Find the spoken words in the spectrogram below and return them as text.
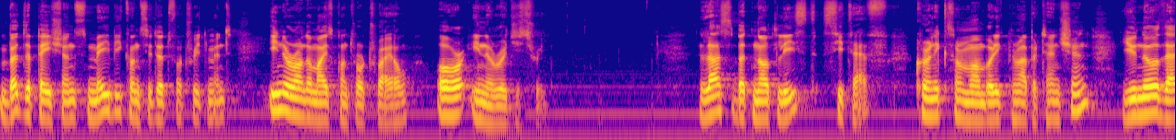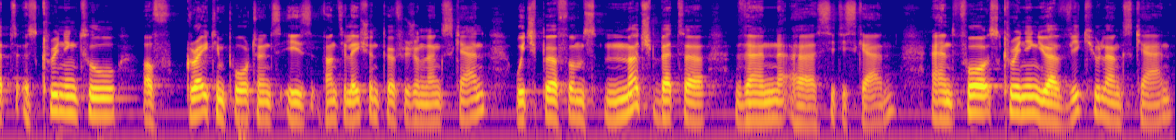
but the patients may be considered for treatment in a randomized control trial or in a registry. Last but not least, CTEPH chronic thromboembolic pulmonary hypertension, you know that a screening tool of great importance is ventilation perfusion lung scan, which performs much better than uh, CT scan. And for screening, you have VQ lung scan.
